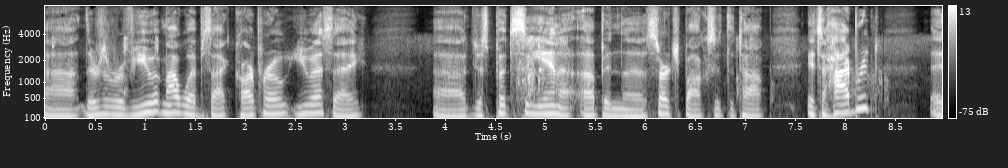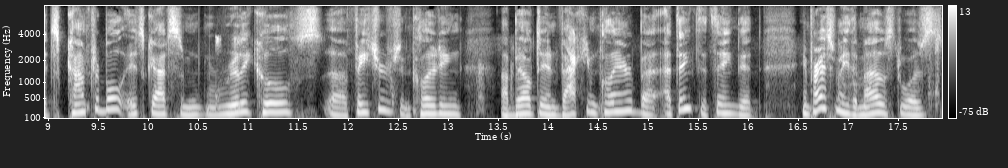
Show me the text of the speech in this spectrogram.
Uh, there's a review at my website, CarPro USA. Uh, just put Sienna up in the search box at the top. It's a hybrid. It's comfortable. It's got some really cool uh, features, including a built-in vacuum cleaner. But I think the thing that impressed me the most was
